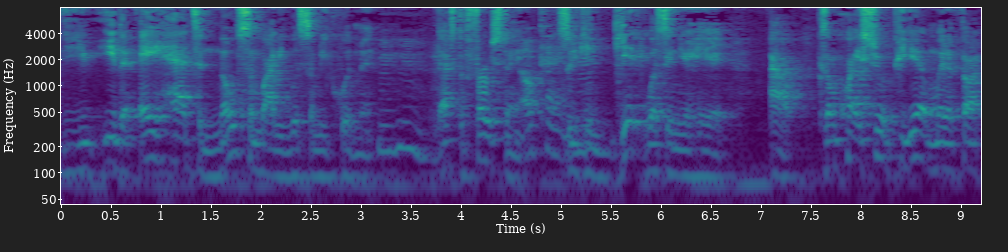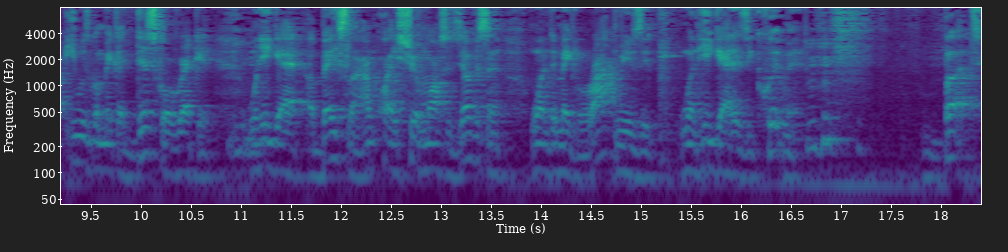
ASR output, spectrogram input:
you either a had to know somebody with some equipment. Mm-hmm. That's the first thing. Okay. So you can get what's in your head, out. Because I'm quite sure Pierre might have thought he was going to make a disco record mm-hmm. when he got a bass line. I'm quite sure Marshall Jefferson wanted to make rock music when he got his equipment. Mm-hmm. But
